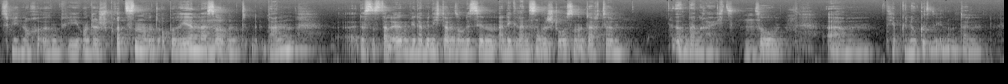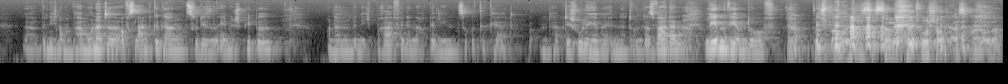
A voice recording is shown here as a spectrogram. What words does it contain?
dass ich mich noch irgendwie unterspritzen und operieren lasse mhm. und dann, das ist dann irgendwie, da bin ich dann so ein bisschen an die Grenzen gestoßen und dachte, irgendwann reicht's. Mhm. So, ähm, ich habe genug gesehen und dann äh, bin ich noch ein paar Monate aufs Land gegangen zu diesen Amish People und dann bin ich brav wieder nach Berlin zurückgekehrt und habe die Schule hier beendet. Und das war dann ja. Leben wie im Dorf. Ja, das glaube ich. Das ist dann der Kulturschock erstmal, oder?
